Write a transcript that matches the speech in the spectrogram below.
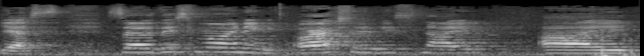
Yes. So this morning, or actually this night, I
